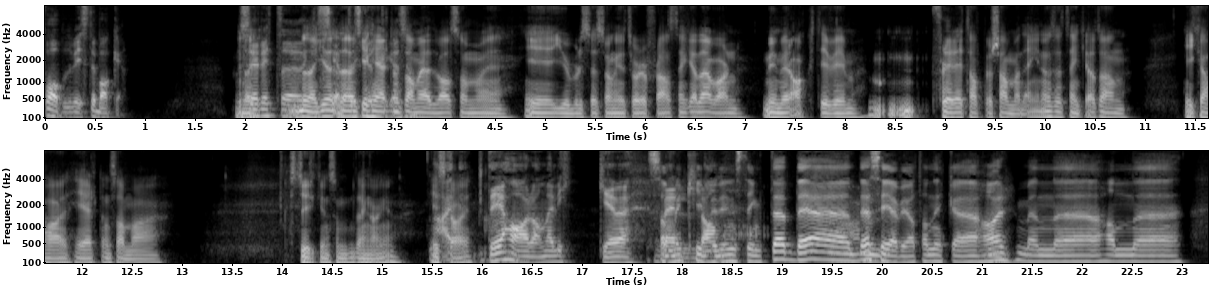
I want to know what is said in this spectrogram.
forhåpentligvis tilbake. Du ser litt, men det er ikke, det er ikke helt den samme Edvald som i, i jubelsesongen i Tour de France. tenker jeg. Der var han mye mer aktiv i flere etapper sammenhengende. Så jeg tenker at han ikke har helt den samme styrken som den gangen i Sky. Nei, det har han vel ikke. Samme killerinstinktet, det, det ser vi at han ikke har, men uh, han, uh,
